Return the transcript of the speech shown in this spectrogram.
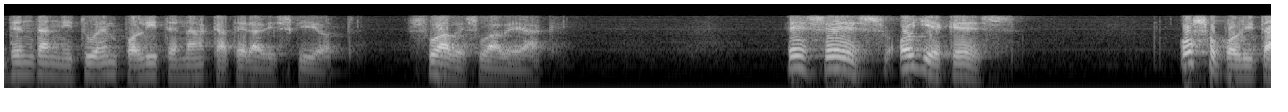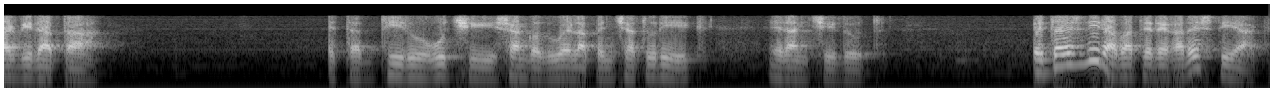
Dendan nituen politenak atera dizkiot. Suabe, suabeak. Ez, ez, oiek ez. Oso politak dirata. Eta diru gutxi izango duela pentsaturik erantzi dut. Eta ez dira bat ere garestiak.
